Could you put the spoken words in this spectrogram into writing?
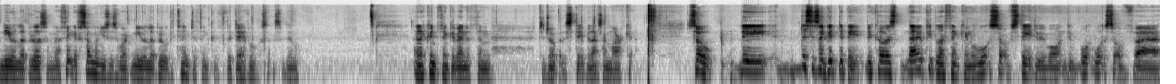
neoliberalism. And I think if someone uses the word neoliberal, they tend to think of the devil. So that's the devil. And I couldn't think of anything to draw about the state, but that's a market. So the this is a good debate because now people are thinking, well, what sort of state do we want? Do, what what sort of uh,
